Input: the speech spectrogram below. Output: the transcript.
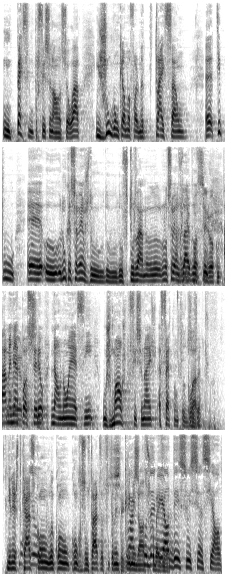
um péssimo profissional ao seu lado e julgam que é uma forma de traição Uh, tipo, uh, nunca sabemos do, do, do futuro da. Não sabemos Amanhã lá do futuro. Amanhã posso ser eu. Não, não é assim. Os maus profissionais afetam todos claro. os outros. E neste caso, eu... com, com, com, resultados absolutamente Sim. criminosos. Eu acho que o Daniel disse o essencial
